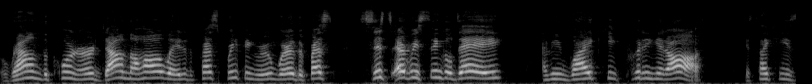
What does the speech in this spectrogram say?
around the corner, down the hallway to the press briefing room where the press sits every single day? I mean, why keep putting it off? It's like he's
